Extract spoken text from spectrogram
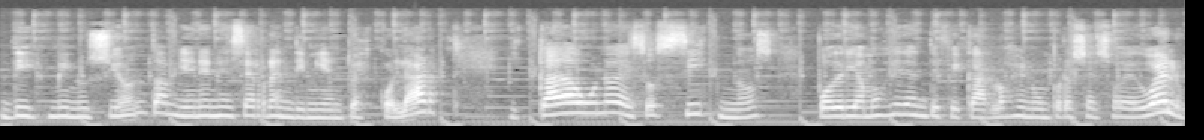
disminución también en ese rendimiento escolar. Y cada uno de esos signos podríamos identificarlos en un proceso de duelo.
